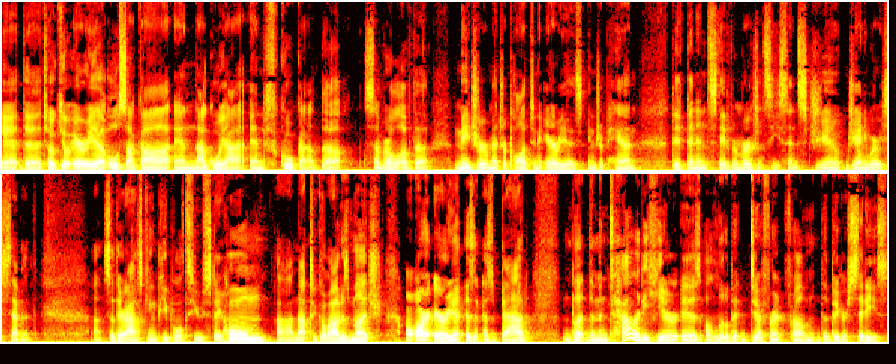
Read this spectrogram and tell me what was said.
at the Tokyo area, Osaka and Nagoya and Fukuoka, the several of the major metropolitan areas in Japan, they've been in state of emergency since Jan- January 7th. Uh, so they're asking people to stay home, uh, not to go out as much. Our area isn't as bad, but the mentality here is a little bit different from the bigger cities.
